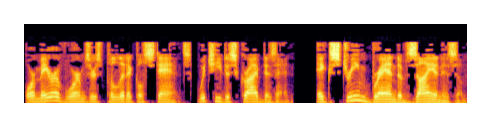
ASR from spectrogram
or Meyrav Wurmser's political stance, which he described as an extreme brand of Zionism.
